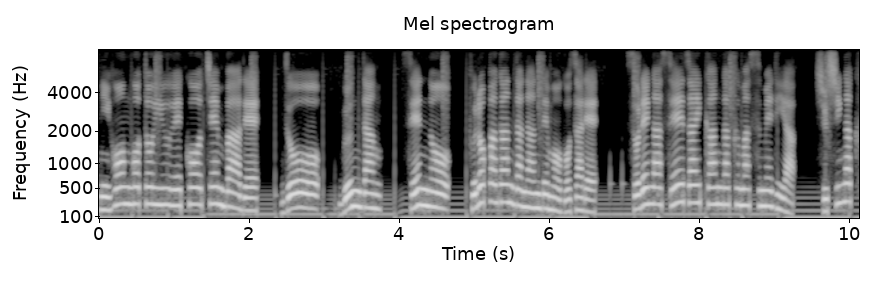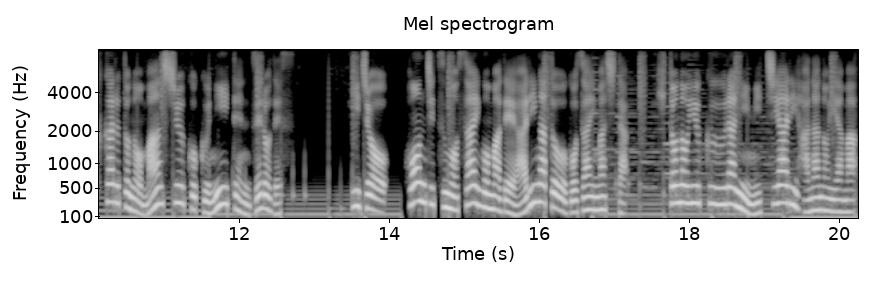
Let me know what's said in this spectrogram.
日本語というエコーチェンバーで、憎悪、分断、洗脳、プロパガンダなんでもござれ、それが政財官学マスメディア、朱子学カルトの満州国2.0です。以上、本日も最後までありがとうございました。人の行く裏に道あり花の山。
